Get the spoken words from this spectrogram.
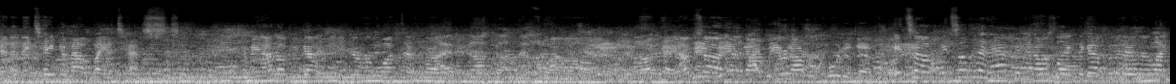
and then they take him out by a test. I mean, I don't know if you guys did you ever watch that far? I have not gotten that far. Oh, Okay, I'm we, sorry. We have not, we have not recorded that far. It's uh, it's something that happened, and I was like, they got Buu there, and they're like,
